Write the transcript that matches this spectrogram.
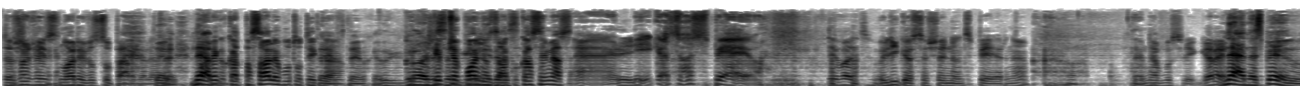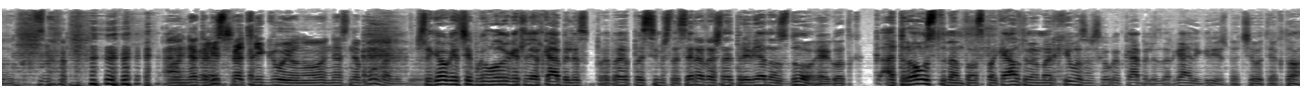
Tai žodžiu, jis nori visų pergalę. Taip. Ne, Ne, kad pasaulyje būtų taika. taip, taip, kad grožis. Kaip čia gėlytės. sako, kas laimės? E, lygiosios spėjo. Tai va, lygiosios šiandien spėjo, ar ne? Tai nebus lygiai. Gerai. Ne, nespėjau. Nu, negali spėti lygiųjų, nu, nes nebūna lygiųjų. Sakiau, kad šiaip galvoju, kad Lietkabelis pa- pa- pasimštas ir aš net prie vienas du. Jeigu at- atraustumėm tos, pakeltumėm archyvus, aš sakau, kad kabelis dar gali grįžti, bet čia jau tiek to.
